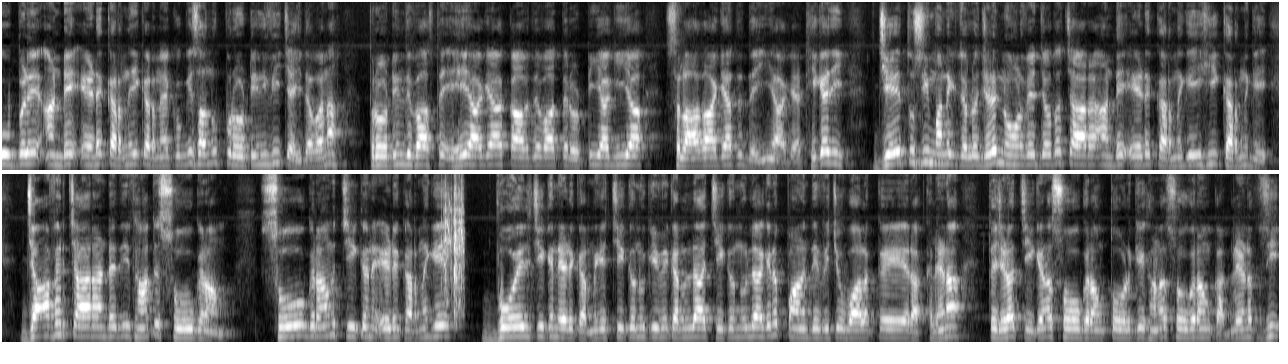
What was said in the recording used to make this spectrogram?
ਉਬਲੇ ਆਂਡੇ ਐਡ ਕਰਨੇ ਹੀ ਕਰਨੇ ਕਿਉਂਕਿ ਸਾਨੂੰ ਪ੍ਰੋਟੀਨ ਵੀ ਚਾਹੀਦਾ ਵਾ ਨਾ। ਪ੍ਰੋਟੀਨ ਦੇ ਵਾਸਤੇ ਇਹ ਆ ਗਿਆ ਕਾਬ ਦੇ ਵਾਸਤੇ ਰੋਟੀ ਆ ਗਈ ਆ, ਸਲਾਦ ਆ ਗਿਆ ਤੇ ਦਹੀਂ ਆ ਗਿਆ, ਠੀਕ ਹੈ ਜੀ? ਜੇ ਤੁਸੀਂ ਮੰਨ ਕੇ ਚੱਲੋ ਜਿਹੜੇ ਨੌਨ ਵੈਜ ਆ, ਉਹ ਤਾਂ ਚਾਰ ਆਂਡੇ ਐਡ ਕਰਨਗੇ ਹੀ ਕਰਨਗੇ, ਜਾਂ ਫਿਰ ਚਾਰ ਆਂਡੇ ਦੀ ਥਾਂ ਤੇ 100 ਗ੍ਰਾਮ 100 ਗ੍ਰਾਮ ਚਿਕਨ ਐਡ ਕਰਨਗੇ ਬੋਇਲ ਚਿਕਨ ਐਡ ਕਰਨਗੇ ਚਿਕਨ ਨੂੰ ਕਿਵੇਂ ਕਰਨ ਲਿਆ? ਚਿਕਨ ਨੂੰ ਲਿਆ ਕੇ ਨਾ ਪਾਣੀ ਦੇ ਵਿੱਚ ਉਬਾਲ ਕੇ ਰੱਖ ਲੈਣਾ ਤੇ ਜਿਹੜਾ ਚਿਕਨ ਆ 100 ਗ੍ਰਾਮ ਤੋੜ ਕੇ ਖਾਣਾ 100 ਗ੍ਰਾਮ ਕੱਢ ਲੈਣਾ ਤੁਸੀਂ,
